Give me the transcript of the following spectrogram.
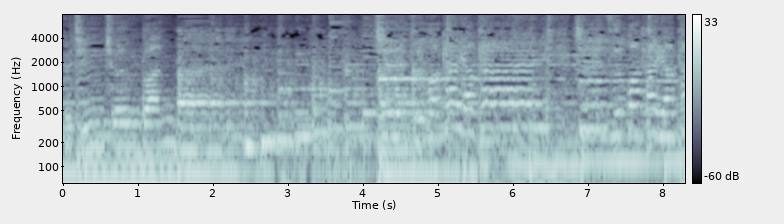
的青春灌溉。栀子花开呀开，栀子花开呀开，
